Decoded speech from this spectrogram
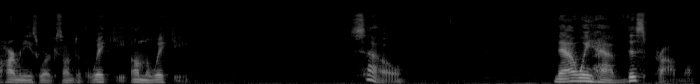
Harmony's works onto the wiki on the wiki. So now we have this problem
